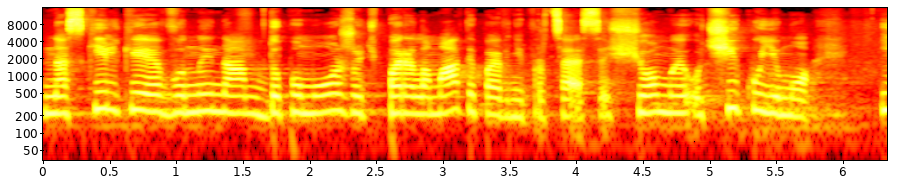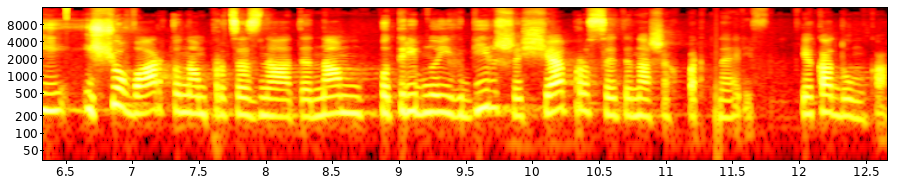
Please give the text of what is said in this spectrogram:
наскільки вони нам допоможуть переламати певні процеси, що ми очікуємо. І, і що варто нам про це знати? Нам потрібно їх більше ще просити наших партнерів. Яка думка?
